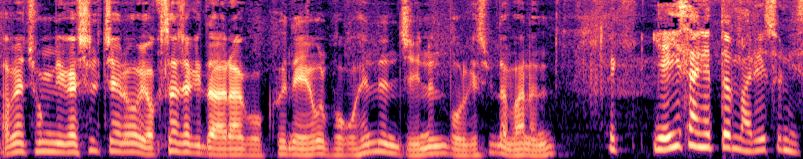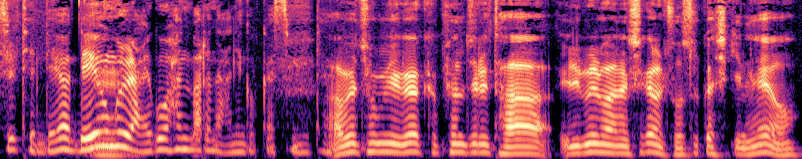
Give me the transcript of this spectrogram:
아베 총리가 실제로 역사적이다라고 그 내용을 보고 했는지는 모르겠습니다만은 예의상했던 말일 수는 있을 텐데요. 내용을 네. 알고 한 말은 아닌 것 같습니다. 아베 총리가 그 편지를 다 읽을 만한 시간을 줬을까 싶긴 해요.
